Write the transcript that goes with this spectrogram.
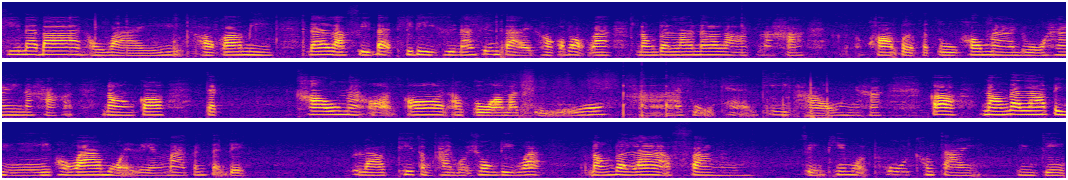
พี่แม่บ้านเอาไว้ เขาก็มีได้รับฟีดแบ็ที่ดีคือน่าชื่นใจเขาก็บอกว่าน้องดอลล่าน่ารักนะคะ พอเปิดประตูเข้ามาดูให้นะคะ น้องก็จะ เข้ามาออดอ้อนเอาตัวมาถูขาถูแขนพี่เขานะคะ ก็น้องดอลล่าเป็นอย่างนี้ เพราะว่าหมวยเลี้ยงมาตั้งแต่เด็ก แล้วที่สำคัญหมวยโชคดีว่า น้องดอลล่าฟังสิ่งที่หมวยพูดเข้าใจจริง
